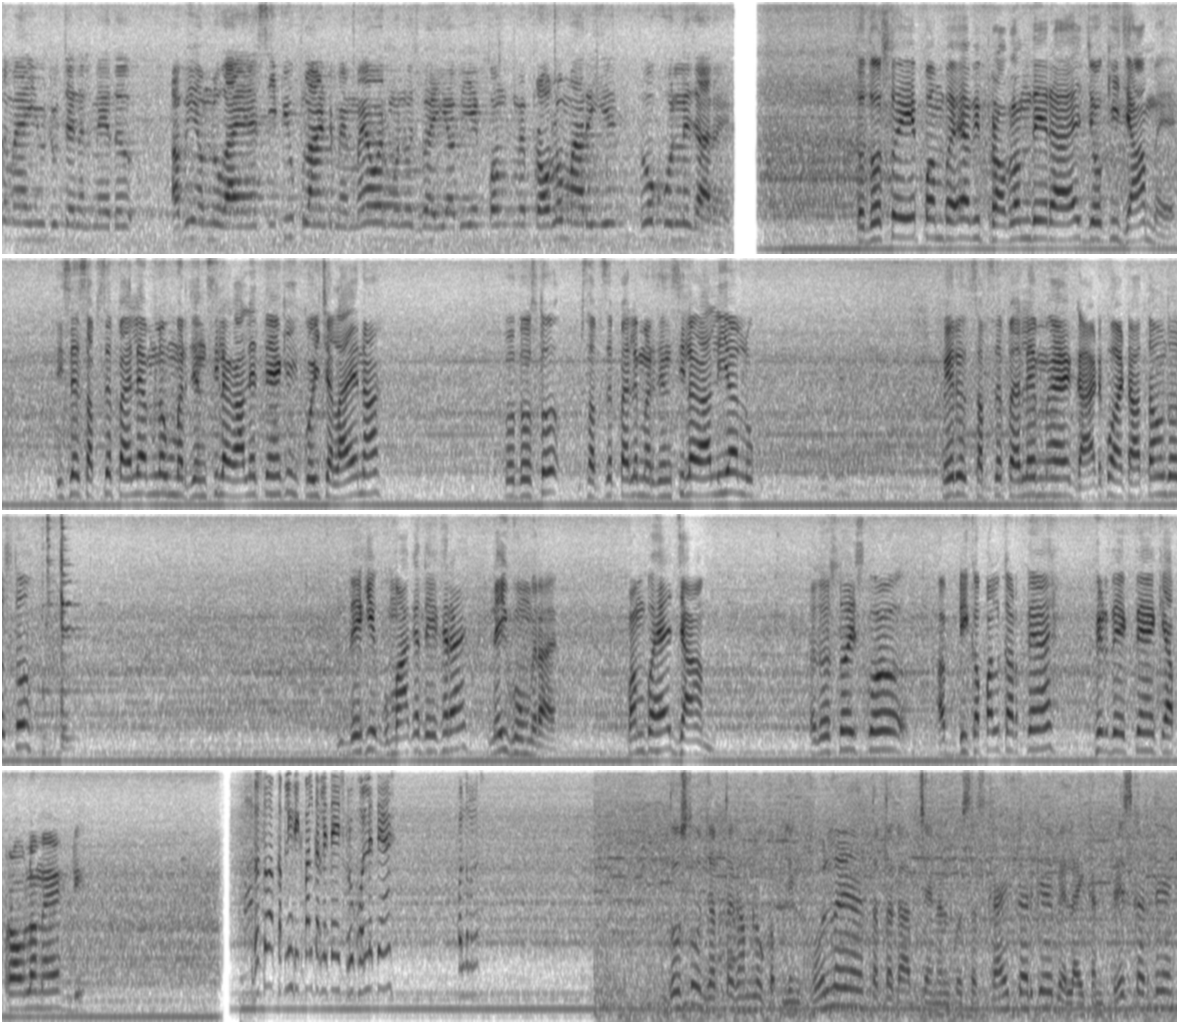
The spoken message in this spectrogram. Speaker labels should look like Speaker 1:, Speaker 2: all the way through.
Speaker 1: स्वागत है मैं यूट्यूब चैनल में तो अभी हम लोग आए हैं सीपीयू प्लांट में। मैं और मनोज भाई अभी एक पंप में प्रॉब्लम आ रही है तो वो खोलने जा रहे हैं। तो दोस्तों, ये पंप है, अभी प्रॉब्लम दे रहा है, जो कि जाम है। इसे सबसे पहले हम लोग इमरजेंसी लगा लेते हैं कि कोई चलाए ना। तो दोस्तों, सबसे पहले इमरजेंसी लगा लिया लोग फिर सबसे पहले मैं गार्ड को हटाता हूँ दोस्तों। देखिए, घुमा के देख रहा है, नहीं घूम रहा है। पंप है जाम। तो दोस्तों इसको अब डिकपल करते हैं फिर देखते हैं क्या प्रॉब्लम है। डि-
Speaker 2: दोस्तों आप अपनी डिकपल कर लेते हैं स्क्रू खोल लेते हैं। खोल दो बोलो।
Speaker 3: दोस्तों जब तक हम लोग कपलिंग खोल रहे हैं तब तक आप चैनल को सब्सक्राइब करके बेल आइकन प्रेस कर दें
